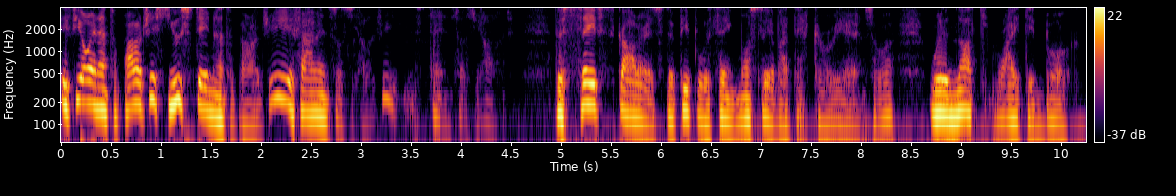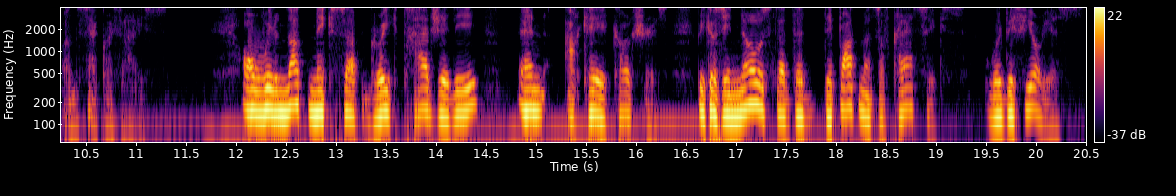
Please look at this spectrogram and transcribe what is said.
If you're an anthropologist, you stay in anthropology. If I'm in sociology, you stay in sociology. The safe scholars, the people who think mostly about their career and so on, will not write a book on sacrifice or will not mix up Greek tragedy and archaic cultures because he knows that the departments of classics will be furious.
